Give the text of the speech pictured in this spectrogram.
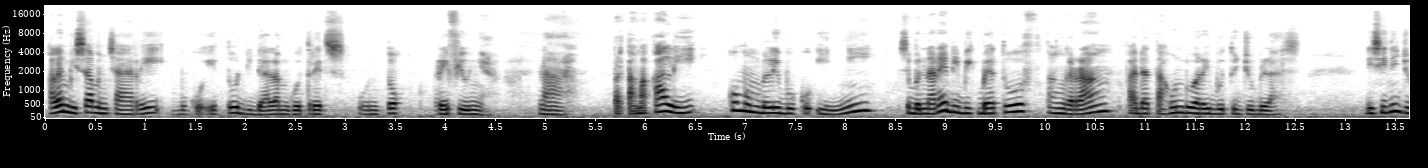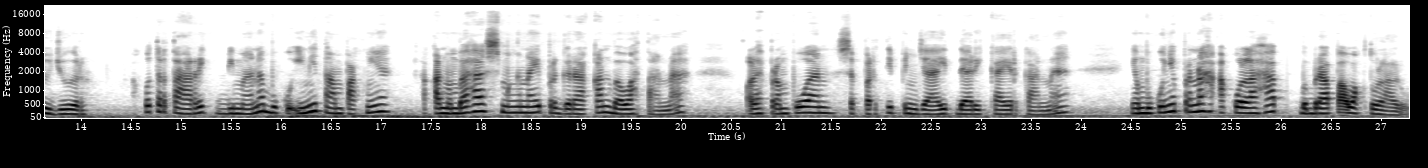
Kalian bisa mencari buku itu di dalam Goodreads untuk reviewnya. Nah, pertama kali aku membeli buku ini sebenarnya di Big Batu Tangerang pada tahun 2017. Di sini jujur, aku tertarik di mana buku ini tampaknya akan membahas mengenai pergerakan bawah tanah oleh perempuan seperti penjahit dari Kair Kana yang bukunya pernah aku lahap beberapa waktu lalu.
